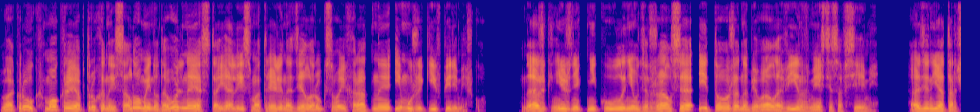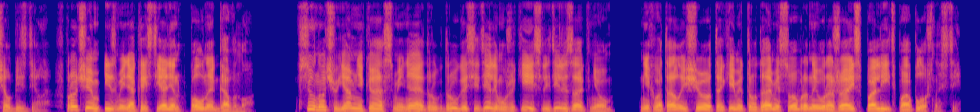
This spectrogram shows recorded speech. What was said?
Вокруг, мокрые, обтруханные соломой, но довольные, стояли и смотрели на дело рук своих ратные и мужики вперемешку. Даже книжник Никула не удержался и тоже набивал авин вместе со всеми. Один я торчал без дела. Впрочем, из меня крестьянин полное говно. Всю ночь у ямника, сменяя друг друга, сидели мужики и следили за огнем. Не хватало еще такими трудами собранный урожай спалить по оплошности.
